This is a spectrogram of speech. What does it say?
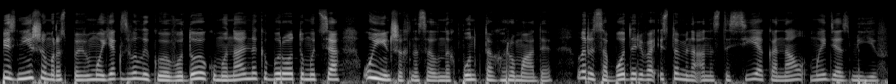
Пізніше ми розповімо, як з великою водою комунальники боротимуться у інших населених пунктах громади. Лариса Бодарєва, Істоміна Анастасія, канал Медіа Зміїв.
